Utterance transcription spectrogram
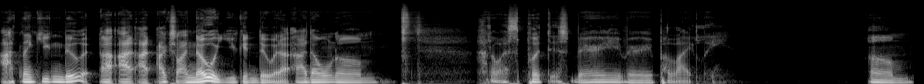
I think you can do it. I, I, actually I know you can do it. I, I don't. Um, how do I put this very very politely? Um,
